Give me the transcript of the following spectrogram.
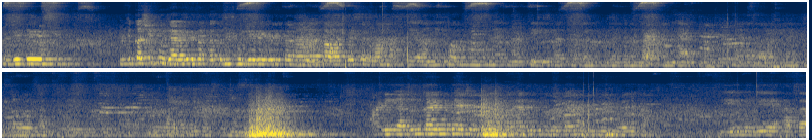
म्हणजे ते म्हणजे कशी पूजा वगैरे करता तुम्ही पूजे वगैरे करता हां. गावातले सर्व ते अनेक भाऊ म्हणून आहेत ना ते येतात सकाळी पूजा करायला आणि आरती वगैरे करायला गावातल्या आणि अजून काय म्हणजे याच्याबद्दल काय माहिती मिळेल का? हे म्हणजे आता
